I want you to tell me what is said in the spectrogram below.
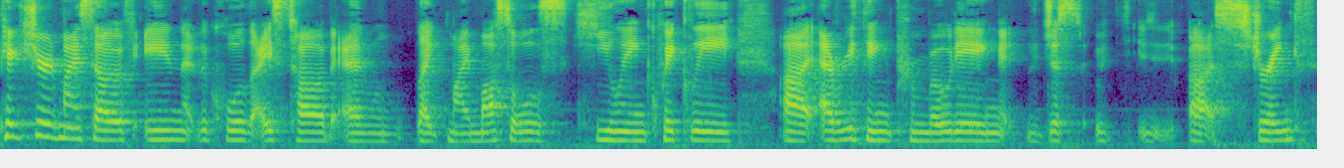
pictured myself in the cold ice tub and like my muscles healing quickly, uh, everything promoting just uh, strength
